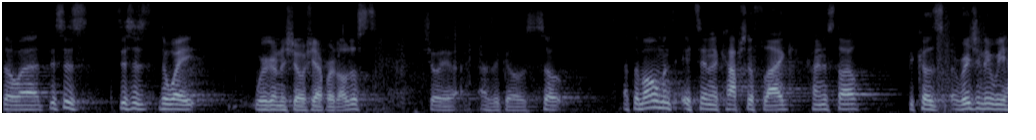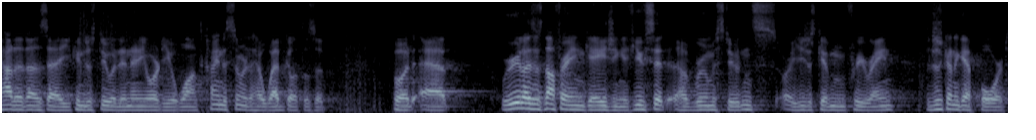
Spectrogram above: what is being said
So uh, this is this is the way we're going to show Shepherd. I'll just show you as it goes. So at the moment, it's in a capture flag kind of style because originally we had it as a, you can just do it in any order you want, kind of similar to how WebGoat does it. But uh, we realize it's not very engaging. If you sit a room of students or you just give them free reign, they're just going to get bored.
